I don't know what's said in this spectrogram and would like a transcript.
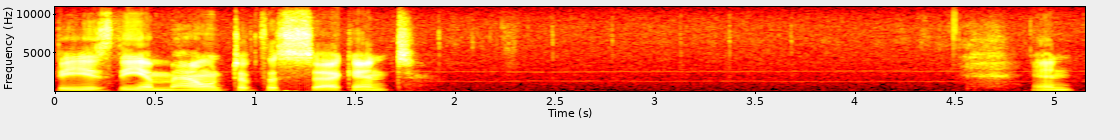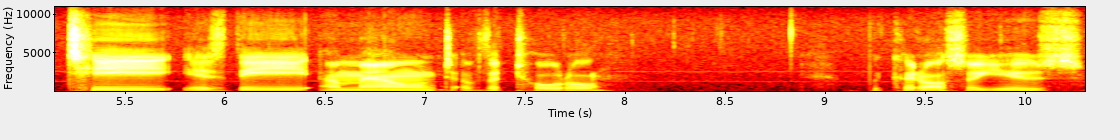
B is the amount of the second, and T is the amount of the total. We could also use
